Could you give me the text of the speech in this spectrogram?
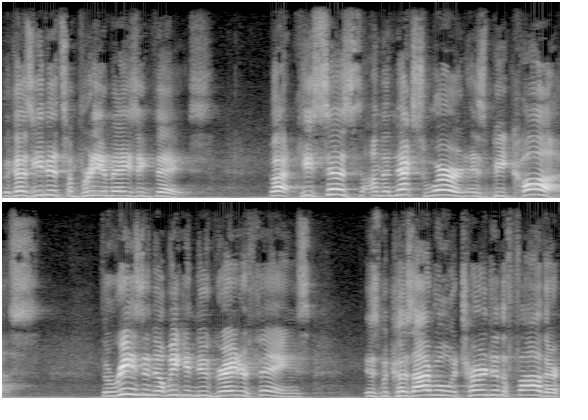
Because he did some pretty amazing things. But he says on the next word is because. The reason that we can do greater things is because I will return to the Father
